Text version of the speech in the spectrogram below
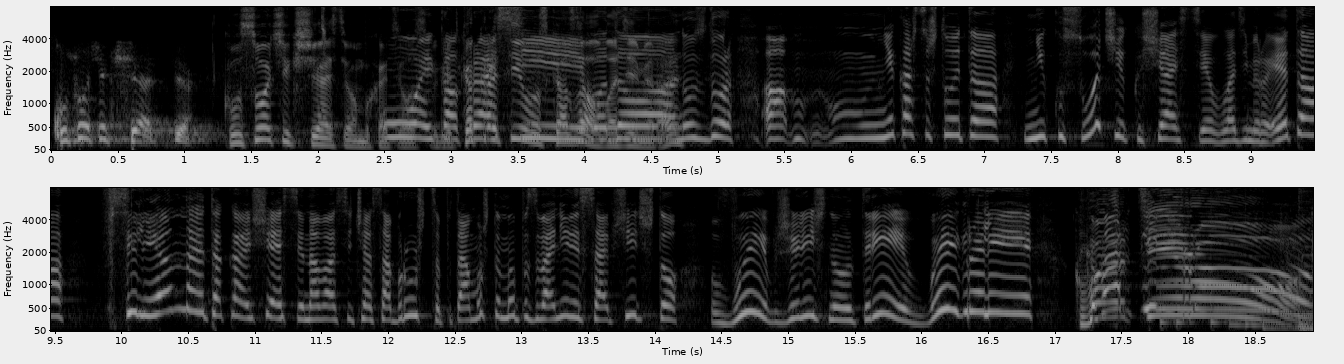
Кусочек счастья. Кусочек счастья вам бы хотелось Ой, выиграть. как, красиво сказал да, Владимир, а? ну здорово. А, мне кажется, что это не кусочек счастья, Владимир, это вселенная такая счастье на вас сейчас обрушится, потому что мы позвонили сообщить, что вы в жилищной лотерее выиграли Квартиру!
